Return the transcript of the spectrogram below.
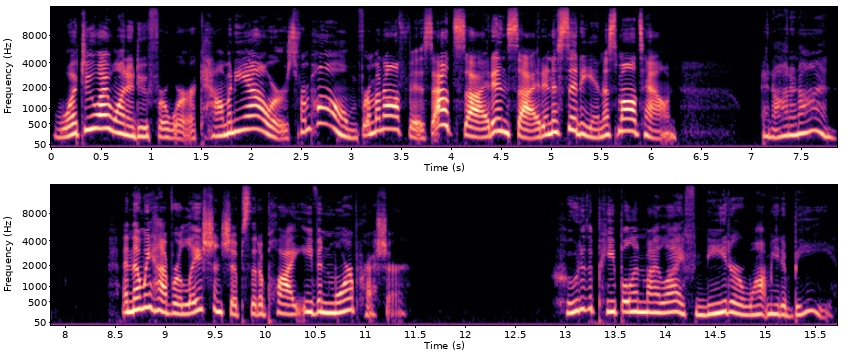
What do I want to do for work? How many hours? From home, from an office, outside, inside, in a city, in a small town, and on and on. And then we have relationships that apply even more pressure. Who do the people in my life need or want me to be?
